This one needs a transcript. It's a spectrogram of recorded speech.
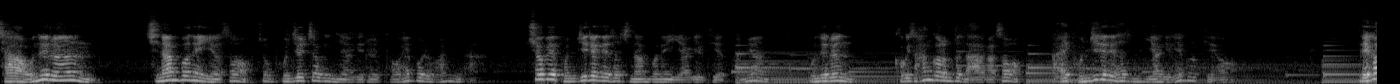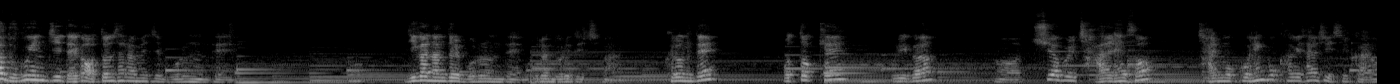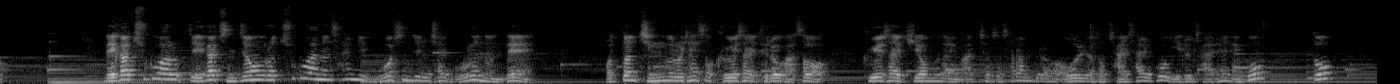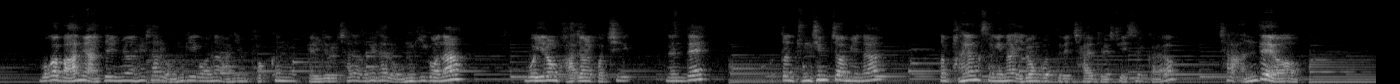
자, 오늘은 지난번에 이어서 좀 본질적인 이야기를 더 해보려고 합니다. 취업의 본질에 대해서 지난번에 이야기를 드렸다면 오늘은 거기서 한 걸음 더 나아가서 나의 본질에 대해서 좀 이야기를 해볼게요. 내가 누구인지 내가 어떤 사람인지 모르는데 어? 네가 남들 모르는데 뭐 이런 노래도 있지만 그런데 어떻게 우리가 어, 취업을 잘 해서 잘 먹고 행복하게 살 수 있을까요? 내가 추구하, 내가 진정으로 추구하는 삶이 무엇인지를 잘 모르는데 어떤 직무를 해서 그 회사에 들어가서 그 회사의 기업 문화에 맞춰서 사람들하고 어울려서 잘 살고 일을 잘 해내고 또 뭐가 마음에 안 들면 회사를 옮기거나 아니면 더 큰 밸류를 찾아서 회사를 옮기거나 뭐 이런 과정을 거치는데 어떤 중심점이나 어떤 방향성이나 이런 것들이 잘 될 수 있을까요? 잘 안 돼요.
